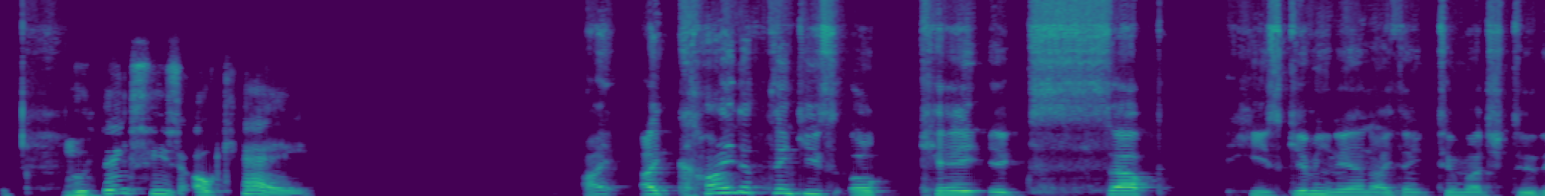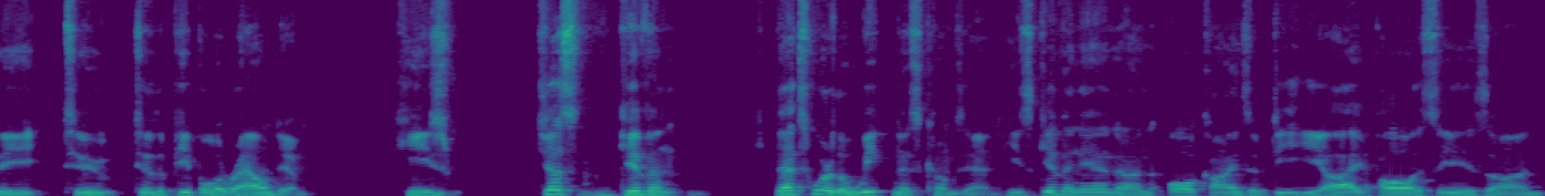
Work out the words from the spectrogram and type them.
who thinks he's okay? I I kind of think he's okay, except he's giving in. I think too much to the to to the people around him. He's just given. That's where the weakness comes in. He's given in on all kinds of DEI policies, on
